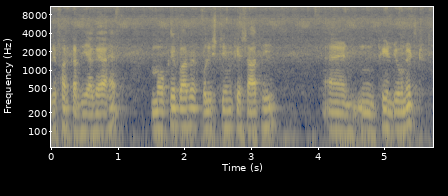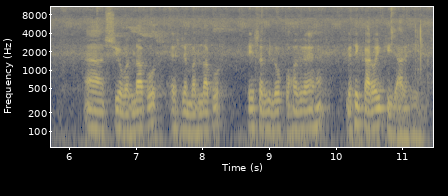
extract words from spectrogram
रेफ़र कर दिया गया है। मौके पर पुलिस टीम के साथ ही field unit C O Badlapur S Badlapur, ये सभी लोग पहुँच गए हैं। विधिक कार्रवाई की जा रही है।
